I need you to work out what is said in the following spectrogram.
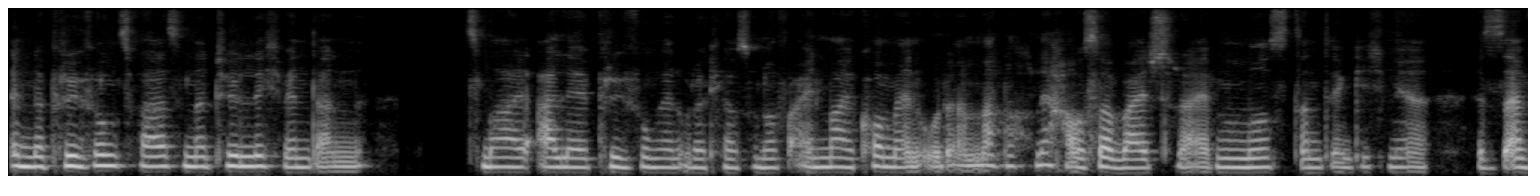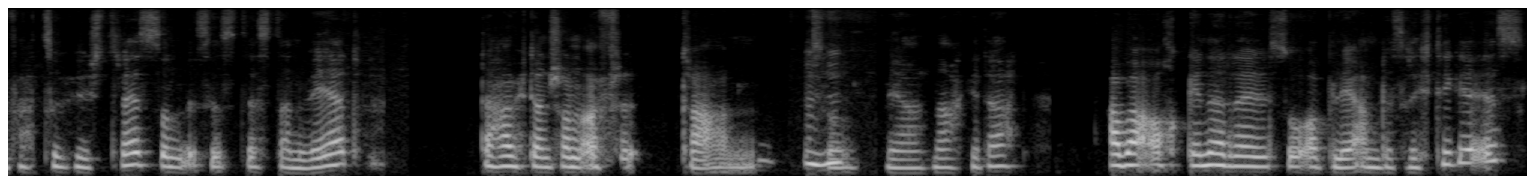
in der Prüfungsphase natürlich, wenn dann mal alle Prüfungen oder Klausuren auf einmal kommen oder man noch eine Hausarbeit schreiben muss, dann denke ich mir, es ist einfach zu viel Stress und ist es das dann wert? Da habe ich dann schon öfter dran Mhm. so, ja, nachgedacht. Aber auch generell so, ob Lehramt das Richtige ist,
